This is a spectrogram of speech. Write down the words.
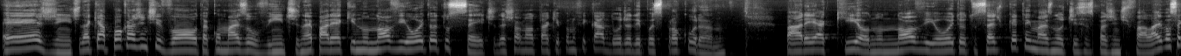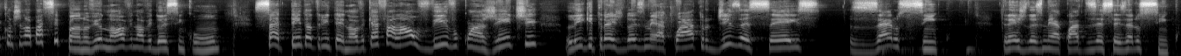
É, gente, daqui a pouco a gente volta com mais ouvintes, né? Parei aqui no 9887. Deixa eu anotar aqui pra não ficar doida depois procurando. Parei aqui, ó, no 9887, porque tem mais notícias pra gente falar. E você continua participando, viu? 99251 7039. Quer falar ao vivo com a gente? Ligue 3264 1605. 3264 1605.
